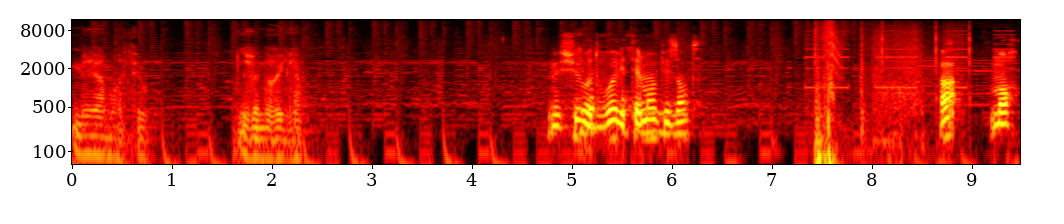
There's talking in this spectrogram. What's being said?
Mais à moi c'est où? Je ne règle rien. Monsieur votre voix elle est tellement apaisante. Ah mort.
